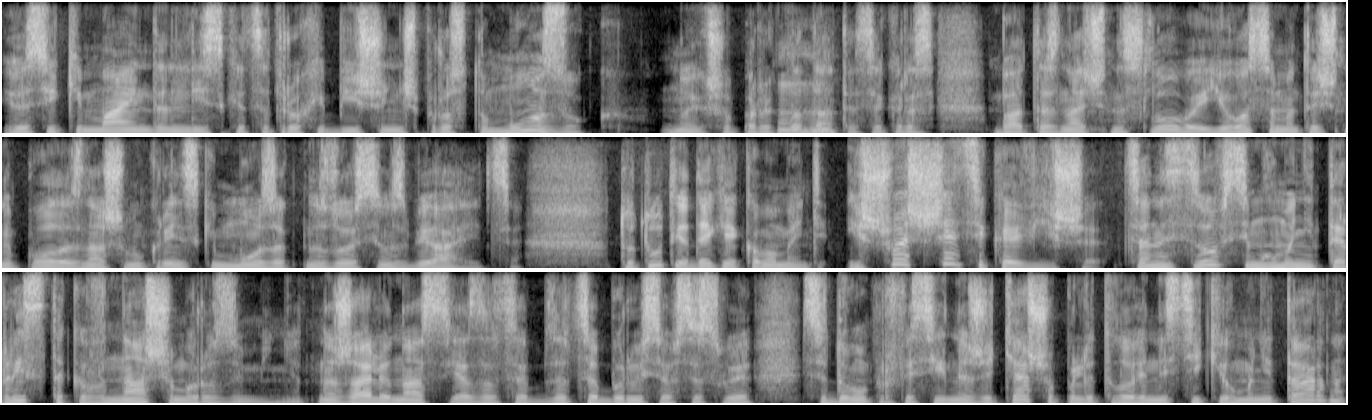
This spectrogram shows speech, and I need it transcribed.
І оскільки mind англійське це трохи більше, ніж просто мозок ну якщо перекладати, це якраз багатозначне слово, і його семантичне поле з нашим українським мозок не зовсім збігається. То тут є декілька моментів. І що ще цікавіше, це не зовсім гуманітаристика в нашому розумінні. От, На жаль, у нас я за це за це борюся все своє свідомо професійне життя, що політологія не стільки гуманітарна,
